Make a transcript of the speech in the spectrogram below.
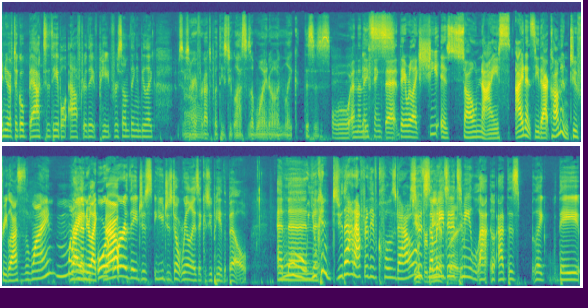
And you have to go back to the table after they've paid for something and be like, I'm so sorry, I forgot to put these two glasses of wine on. Like, this is. Oh, and then they think that they were like, she is so nice. I didn't see that coming. Two free glasses of wine, Mwah. And then you're like, or, no. or they just, you just don't realize it because you pay the bill. And Ooh, then you can do that after they've closed out. Dude, for me, somebody it's did it like- to me la- at this. Like they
